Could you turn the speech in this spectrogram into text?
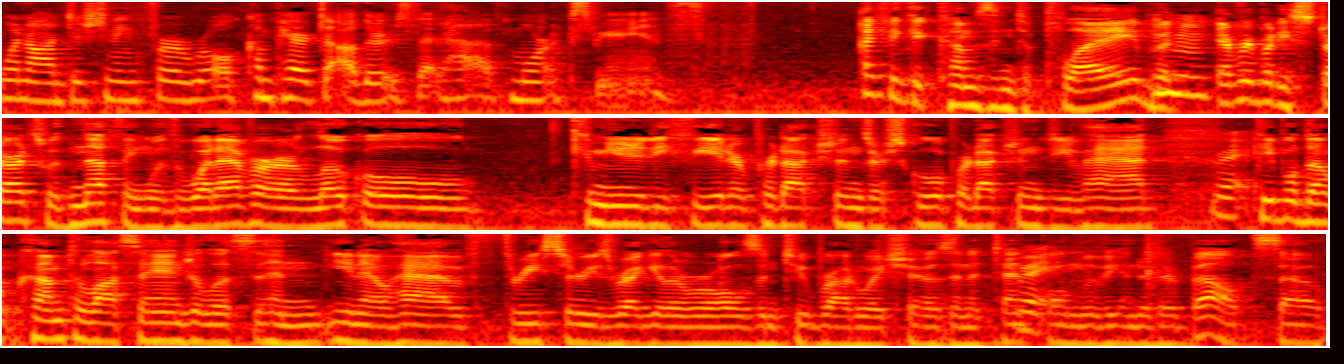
when auditioning for a role compared to others that have more experience? I think it comes into play, but Mm-hmm. everybody starts with nothing, with whatever local community theater productions or school productions you've had. Right. People don't come to Los Angeles and you know have three series regular roles and two Broadway shows and a tentpole Right. movie under their belt. So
